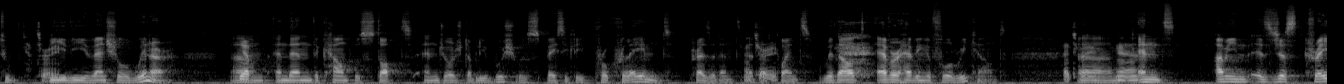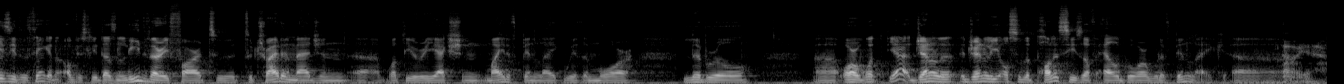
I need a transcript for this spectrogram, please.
to That's be the eventual winner. Um, Yep. And then the count was stopped, and George W. Bush was basically proclaimed president That's at that point without ever having a full recount. That's right. Um, yeah. And I mean, it's just crazy to think, and obviously doesn't lead very far to to try to imagine uh, what the reaction might have been like with a more liberal, uh, or what, yeah, generally, generally also the policies of Al Gore would have been like uh, oh yeah.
